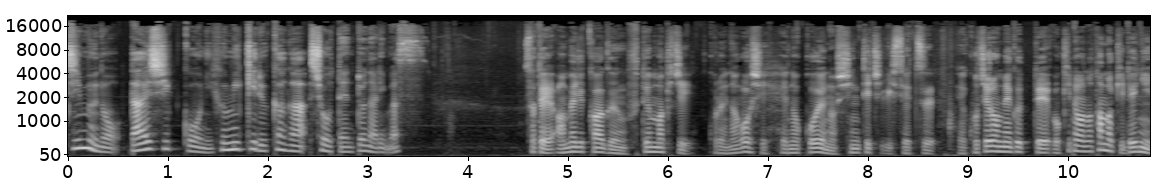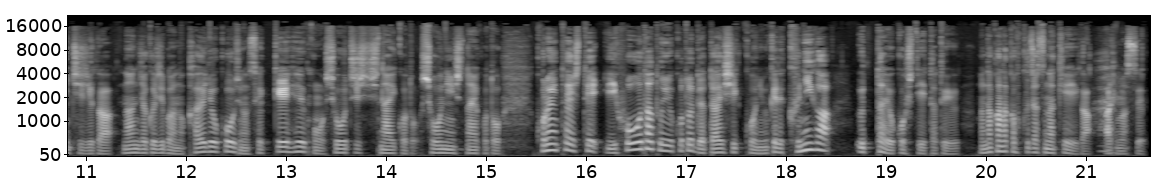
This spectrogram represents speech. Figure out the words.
事務の代執行に踏み切るかが焦点となります。さて、アメリカ軍普天間基地、これ名護市辺野古への新基地移設、こちらをめぐって沖縄の玉城デニー知事が軟弱地盤の改良工事の設計変更を承知しないこと、承認しないこと、これに対して違法だということで大執行に向けて国が訴えを起こしていたという、まあ、なかなか複雑な経緯があります、は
